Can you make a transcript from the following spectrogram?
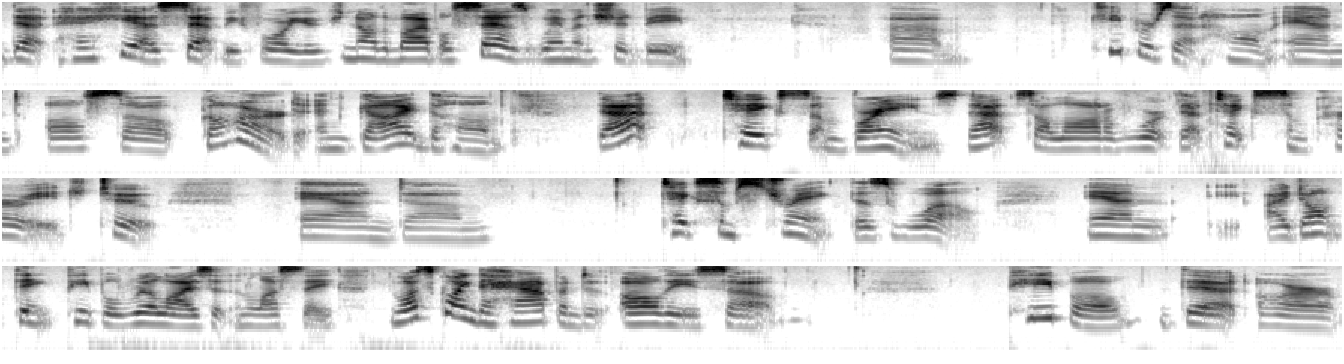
that He has set before you. You know, the Bible says women should be um, keepers at home and also guard and guide the home. That takes some brains. That's a lot of work. That takes some courage too, and um, takes some strength as well. And I don't think people realize it unless they. What's going to happen to all these uh, people that are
